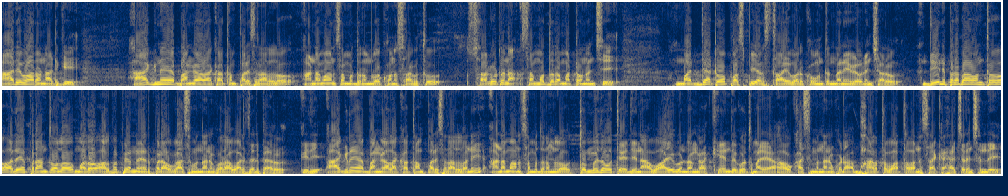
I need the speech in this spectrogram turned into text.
ఆదివారం నాటికి ఆగ్నేయ బంగాళాఖాతం పరిసరాల్లో అండమాన్ సముద్రంలో కొనసాగుతూ సగటున సముద్ర మట్టం నుంచి మధ్య టోపోస్పియర్ స్థాయి వరకు ఉంటుందని వివరించారు. దీని ప్రభావంతో అదే ప్రాంతంలో మరో అల్పపీడనం ఏర్పడే అవకాశం ఉందని కూడా వారు తెలిపారు. ఇది ఆగ్నేయ బంగాళాఖాతం పరిసరాల్లోని అండమాన్ సముద్రంలో తొమ్మిదవ తేదీన వాయుగుండంగా కేంద్రీకృతమయ్యే అవకాశం ఉందని కూడా భారత వాతావరణ శాఖ హెచ్చరించింది.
